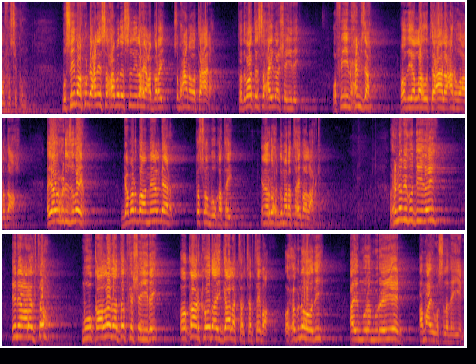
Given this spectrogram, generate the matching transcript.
anfusikum. Musiibaa ku dhacday saxaabada siduu ilaahay cabaray subxaana wa tacaala toddobaatan saxaabi baa shahiiday wa fiihim xamza radia allahu tacaala canhu wa ardaah. Ayaa wuxu uhi zubayr gabadh baa meel dheer ka soo muuqatay. Inay ruux dumara tahay baa la arkay. Wuxuu nebigu diiday inay aragto muuqaalada dadka shahiiday oo qaarkood ay gaala jarjartayba oo xubnahoodii ay muramureeyeen ama ay wasladeeyeen.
